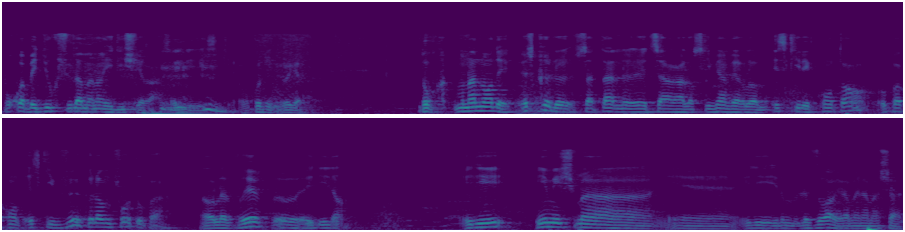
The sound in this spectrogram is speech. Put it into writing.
Pourquoi Bédiouk, celui-là, maintenant, il dit Shira? Ça, il dit, On continue, regarde. Donc, on a demandé, est-ce que le Satan, le Tzara, lorsqu'il vient vers l'homme, est-ce qu'il est content ou pas content? Est-ce qu'il veut que l'homme faute ou pas? Alors, le vrai, euh, il dit non. Il dit, Imishma, euh, il dit, le, Zohar, il ramène un machal.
